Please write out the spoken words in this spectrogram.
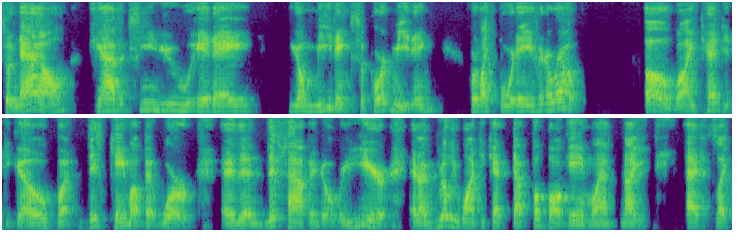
So now she hasn't seen you in a, you know, meeting, support meeting, for like four days in a row. Oh, well, I intended to go, but this came up at work, and then this happened over here, and I really want to catch that football game last night. And it's like,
